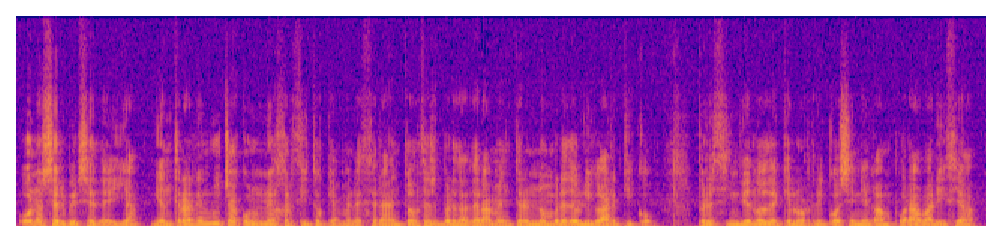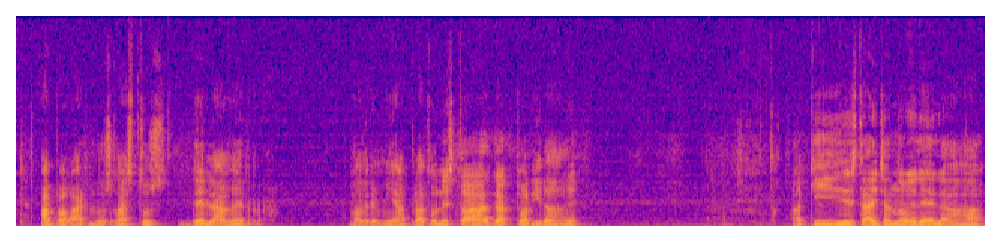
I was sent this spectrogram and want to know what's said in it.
o no servirse de ella, y entrar en lucha con un ejército que merecerá entonces verdaderamente el nombre de oligárquico, prescindiendo de que los ricos se niegan por avaricia a pagar los gastos de la guerra. Madre mía, Platón está de actualidad, ¿eh? Aquí está echándole la,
